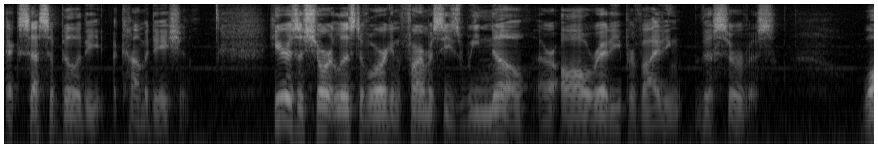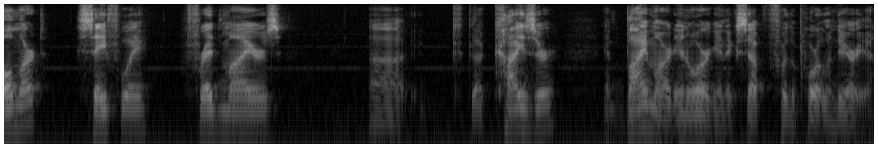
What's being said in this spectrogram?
accessibility accommodation. Here is a short list of Oregon pharmacies we know are already providing this service. Walmart, Safeway, Fred Meyers, uh, Kaiser, and Bi-Mart in Oregon except for the Portland area.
